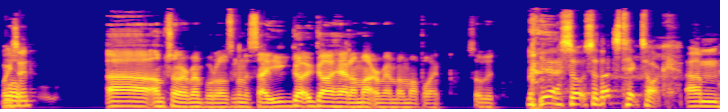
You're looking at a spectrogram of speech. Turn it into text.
what well, you saying uh, I'm trying to remember what I was gonna say. You go, go ahead. I might remember my point. So good. yeah, so so that's TikTok. Um,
